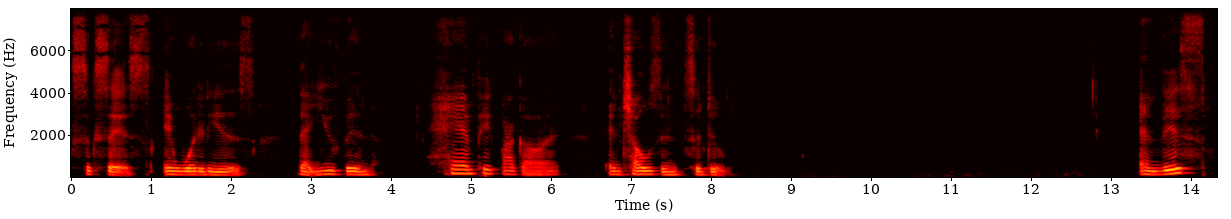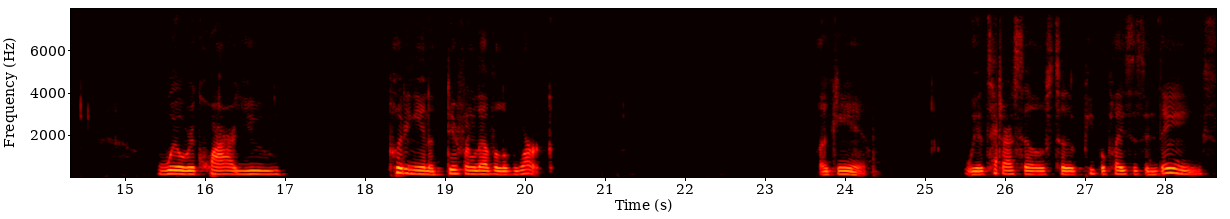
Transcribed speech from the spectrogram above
success and what it is that you've been handpicked by God and chosen to do. And this will require you putting in a different level of work. Again, we attach ourselves to people, places, and things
